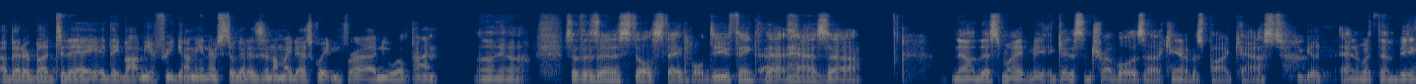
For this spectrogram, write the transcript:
a better bud today. They bought me a free gummy and I've still got a Zen on my desk waiting for a New World Time. Oh yeah. So the Zen is still a staple. Do you think Yeah. that has uh now this might be get us in trouble as a cannabis podcast good? and with them being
